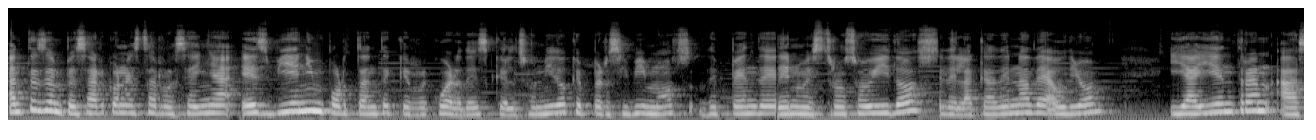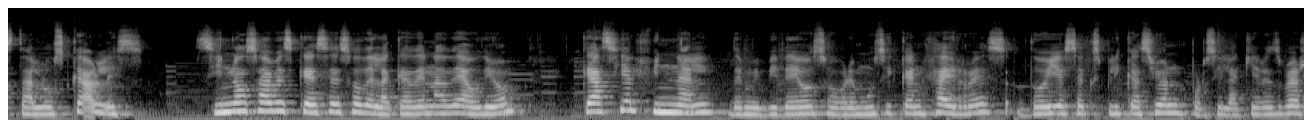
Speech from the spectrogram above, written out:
Antes de empezar con esta reseña, es bien importante que recuerdes que el sonido que percibimos depende de nuestros oídos, de la cadena de audio, y ahí entran hasta los cables. Si no sabes qué es eso de la cadena de audio, casi al final de mi video sobre música en hi-res doy esa explicación por si la quieres ver.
